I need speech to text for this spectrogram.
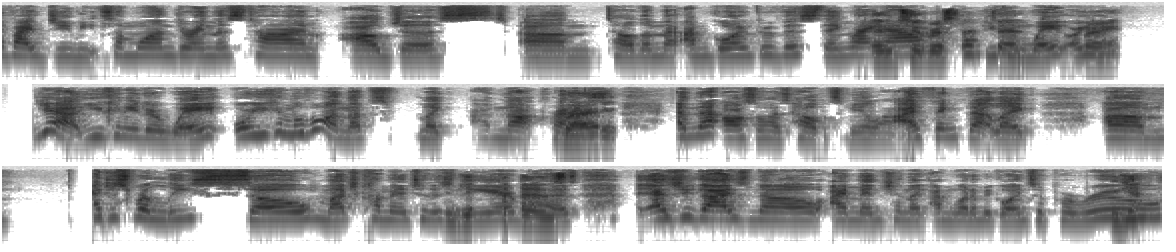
if I do meet someone during this time, I'll just um tell them that I'm going through this thing right And now. to respect you can wait, or you yeah, you can either wait or you can move on. That's like I'm not pressed Right. and that also has helped me a lot. I think that like um I just released so much coming into this yes. year because, as you guys know, I mentioned like I'm going to be going to Peru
